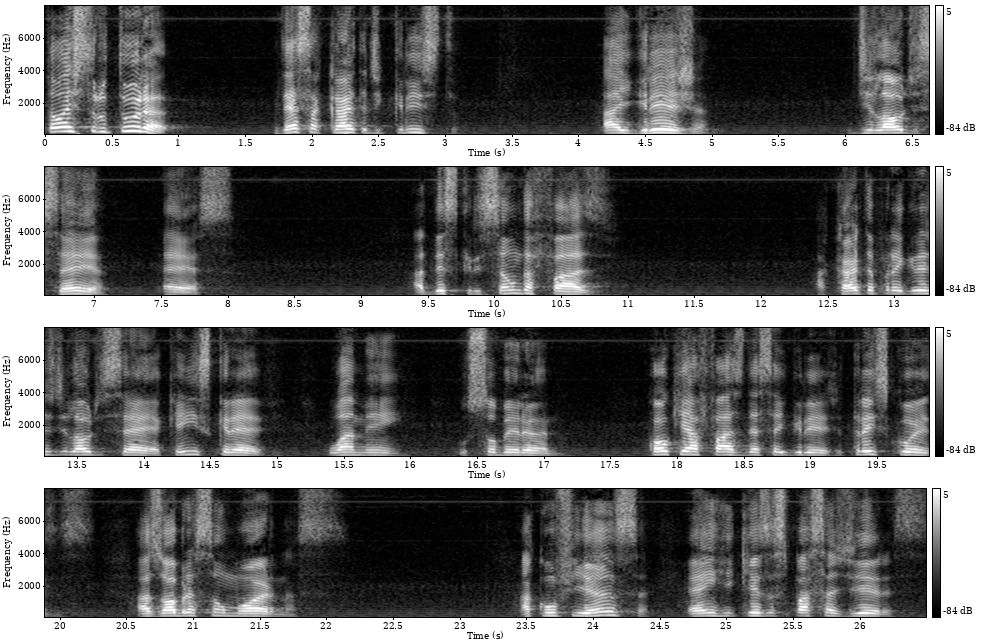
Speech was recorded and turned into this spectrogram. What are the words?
Então a estrutura dessa carta de Cristo à igreja de Laodiceia é essa. A descrição da fase. A carta para a igreja de Laodiceia, quem escreve? O Amém, o soberano. Qual que é a fase dessa igreja? Três coisas as obras são mornas. A confiança é em riquezas passageiras.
